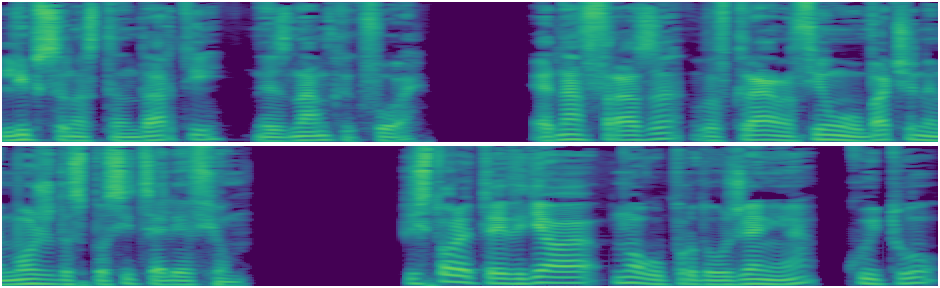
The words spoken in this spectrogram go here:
липса на стандарти, не знам какво е. Една фраза в края на филма обаче не може да спаси целия филм. Историята е видяла много продължения, които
